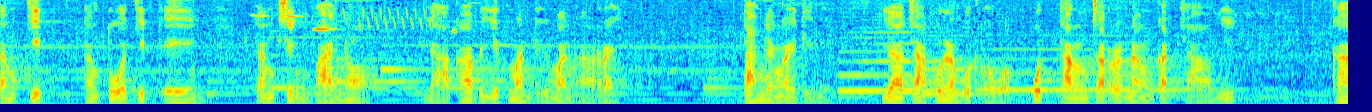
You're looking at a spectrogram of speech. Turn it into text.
ทั้งจิต ทั้งตัวจิตเอง ทั้งสิ่งภายนอก อย่าก้าวไปยึดมั่นถือมั่นอะไร ทำยังไงทีนี้ญาจากคุณบุตรก็ว่าพุทธังจรนังกัจฉามิข้า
